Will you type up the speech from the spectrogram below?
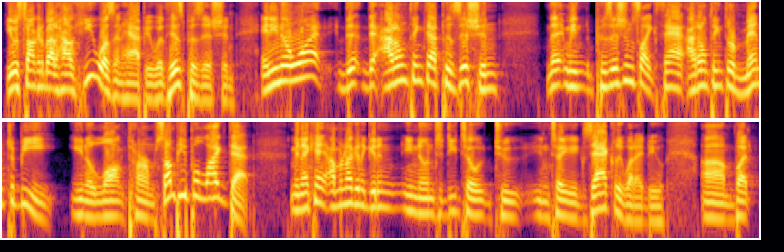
He was talking about how he wasn't happy with his position, and you know what? I don't think that position. I mean, positions like that, I don't think they're meant to be, you know, long term. Some people like that. I mean, I can't. I'm not going to get in, you know, into detail to and tell you exactly what I do, um, but,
